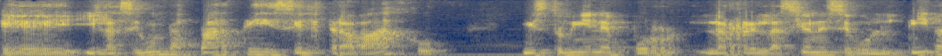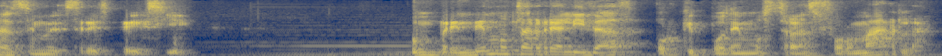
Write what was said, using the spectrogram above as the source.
Eh, y la segunda parte es el trabajo. Y esto viene por las relaciones evolutivas de nuestra especie. Comprendemos la realidad porque podemos transformarla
